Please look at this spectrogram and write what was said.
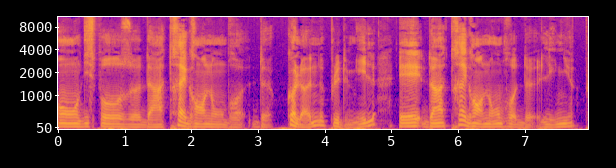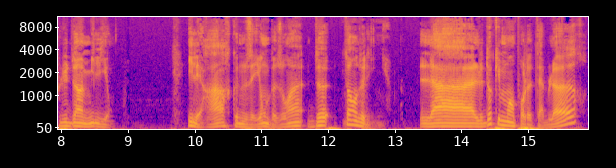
On dispose d'un très grand nombre de colonnes, plus de 1000, et d'un très grand nombre de lignes, plus d'un million. Il est rare que nous ayons besoin de tant de lignes. le document pour le tableur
